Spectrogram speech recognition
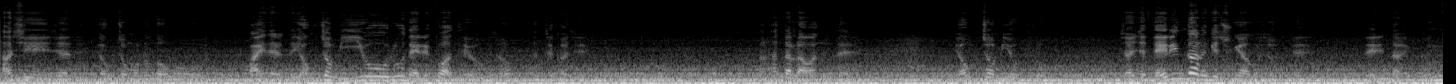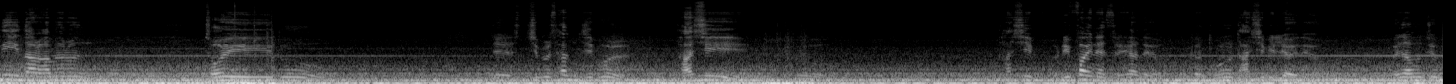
다시 이제 0.5는 너무 많이 내렸는데 0.25로 내릴 것 같아요. 그죠? 현재까지. 한한달 남았는데 0.25%. 자, 이제 내린다는 게 중요한 거죠. 예. 내린다는. 금리 인하를 하면은 저희도 이제 집을 산 집을 다시 그 다시 리파이낸스를 해야 돼요. 그러니까 돈을 다시 빌려야 돼요. 왜냐하면 지금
